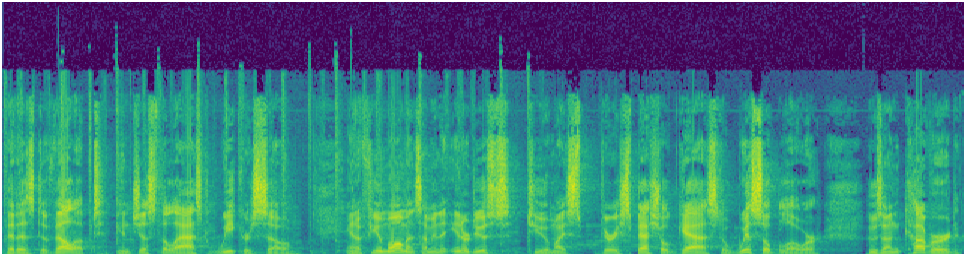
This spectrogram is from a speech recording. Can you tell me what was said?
that has developed in just the last week or so. In a few moments, I'm going to introduce to you my very special guest, a whistleblower who's uncovered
